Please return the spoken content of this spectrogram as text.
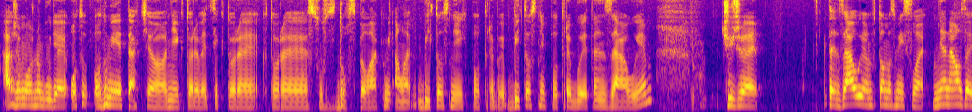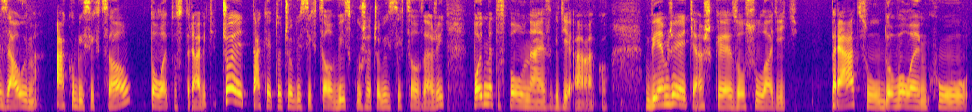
a že možno bude aj od, odmietať e, niektoré veci, ktoré, ktoré sú s dospelákmi, ale bytosne ich potrebuje. Bytosne potrebuje ten záujem. Čiže ten záujem v tom zmysle, mňa naozaj zaujíma, ako by si chcel to leto stráviť. Čo je takéto, čo by si chcel vyskúšať, čo by si chcel zažiť? Poďme to spolu nájsť, kde a ako. Viem, že je ťažké zosúľadiť prácu, dovolenku,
